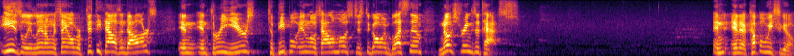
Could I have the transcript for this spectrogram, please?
easily, Lynn, I'm going to say over $50,000 in, in three years to people in Los Alamos just to go and bless them. No strings attached. And, and a couple weeks ago,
